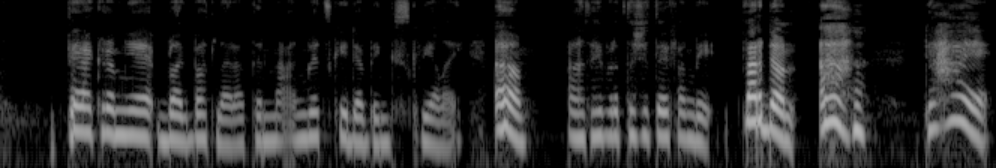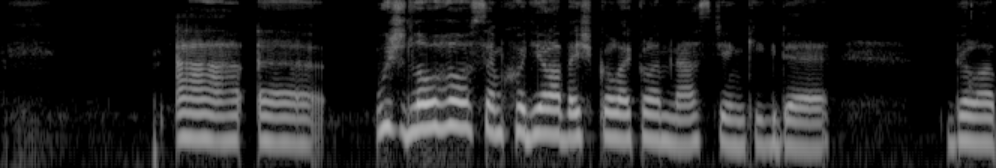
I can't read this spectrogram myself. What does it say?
teda kromě Black Butlera, ten má anglický dubbing skvělý. Ah, ale to je proto, že to je v Anglii. Pardon, ah, do háje. A uh, už dlouho jsem chodila ve škole kolem nástěnky, kde byla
